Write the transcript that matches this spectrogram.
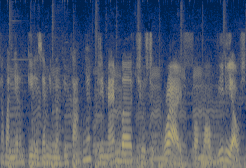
Các bạn nhớ đăng ký để xem những đoạn phim khác nhé. Remember to subscribe for more videos.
